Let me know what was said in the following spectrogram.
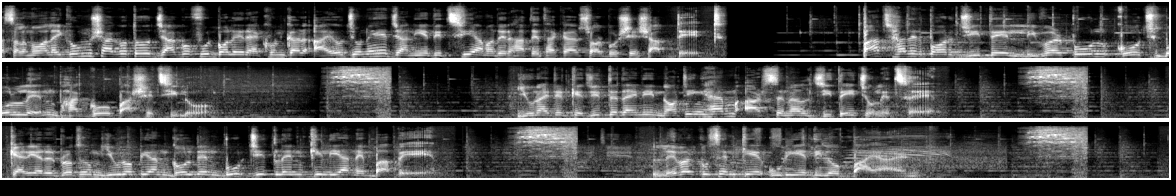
আসসালামু আলাইকুম, স্বাগত জাগো ফুটবলের এখনকার আয়োজনে। জানিয়ে দিচ্ছি আমাদের হাতে থাকা সর্বশেষ আপডেট। পাঁচ হারের পর জিতে লিভারপুল, কোচ বললেন ভাগ্য পাশে ছিল। ইউনাইটেডকে জিততে দেয়নি নটিংহ্যাম, আর্সেনাল জিতেই চলেছে। ক্যারিয়ারের প্রথম ইউরোপিয়ান গোল্ডেন বুট জিতলেন কিলিয়ান এমবাপে। লেভারকুসেনকে উড়িয়ে দিল বায়ার্ন।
